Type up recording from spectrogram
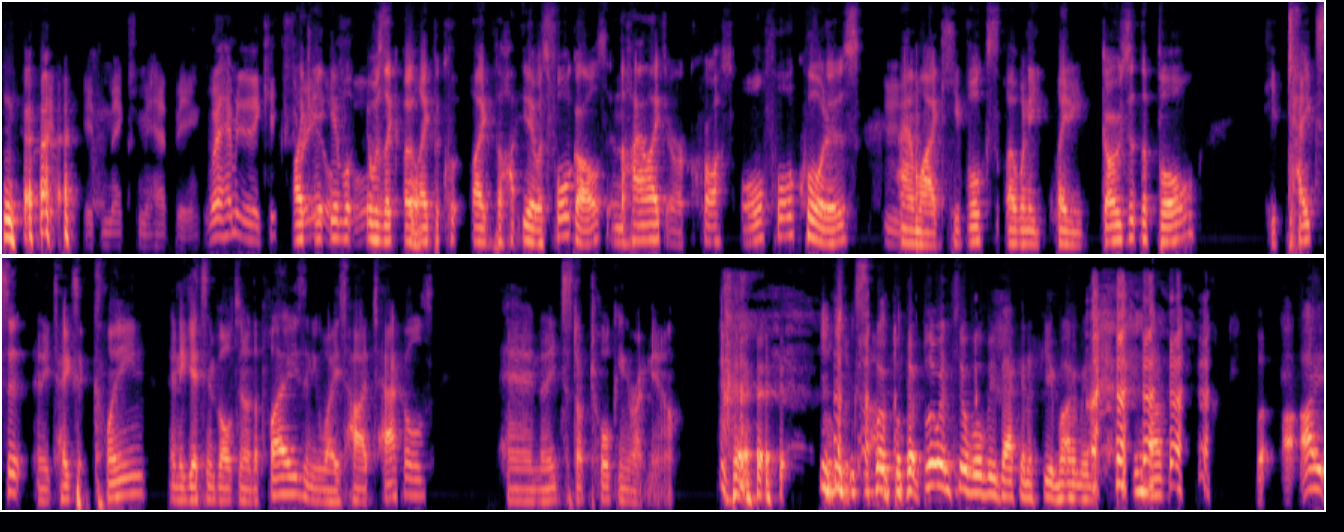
it makes me happy. Well, how many did he kick? Three Like it, or it, four? it was like uh, Four. like the like the yeah, it was four goals, and the highlights are across all four quarters. Mm. And like he looks uh, when he when he goes at the ball, he takes it and he takes it clean, and he gets involved in other plays, and he weighs hard tackles. And I need to stop talking right now. Blue, Blue- Blue and Silver will be back in a few moments. I,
